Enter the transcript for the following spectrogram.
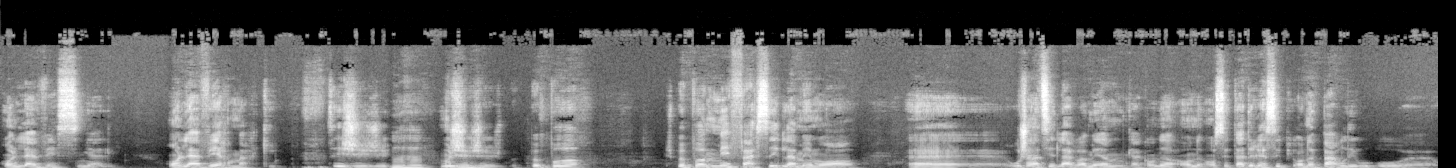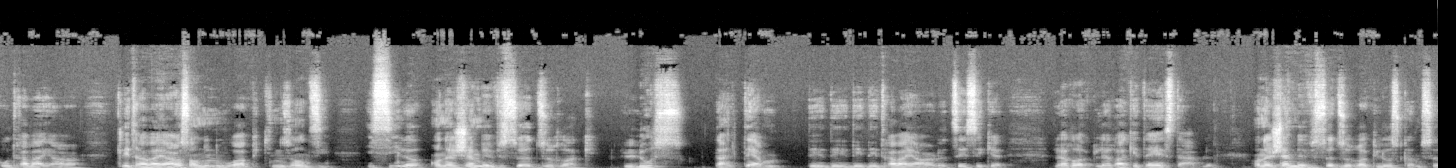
On l'avait signalé. On l'avait remarqué. Tu sais, j'ai- Mhm. moi, je, je, je peux pas, je peux pas m'effacer de la mémoire euh, au chantier de la Romaine quand on a, on, s'est adressé puis on a parlé aux, aux, euh, aux travailleurs, que les travailleurs sont venus nous voir puis qui nous ont dit, ici là, on n'a jamais vu ça du rock lousse dans le terme des, des, des, des travailleurs là, tu sais, c'est que le rock, le rock était instable. On n'a jamais vu ça du rock lousse comme ça.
